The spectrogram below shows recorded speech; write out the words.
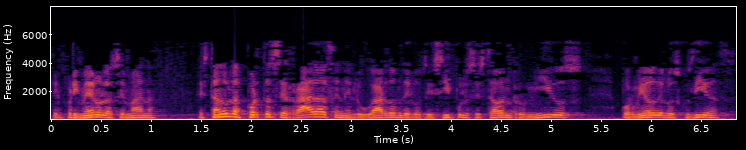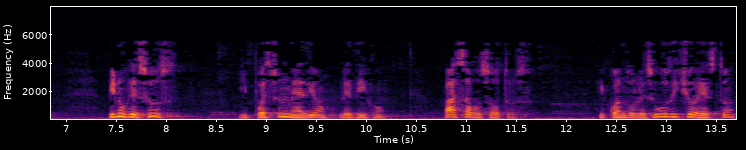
el primero de la semana, estando las puertas cerradas en el lugar donde los discípulos estaban reunidos por miedo de los judíos, vino Jesús y puesto en medio le dijo, pasa a vosotros. Y cuando les hubo dicho esto,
